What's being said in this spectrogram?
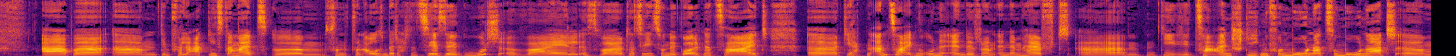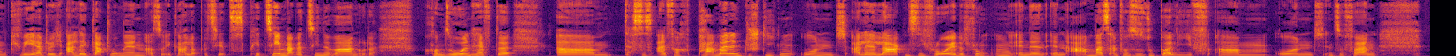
Aber ähm, dem Verlag ging es damals ähm, von, von außen betrachtet sehr, sehr gut, äh, weil es war tatsächlich so eine goldene Zeit. Äh, die hatten Anzeigen ohne Ende dran in dem Heft. Ähm, die, die Zahlen stiegen von Monat zu Monat ähm, quer durch alle Gattungen, also egal ob das jetzt PC-Magazine waren oder Konsolenhefte. Ähm, das ist einfach permanent gestiegen und alle lagen sich Freude trunken in den, in Armen, weil es einfach so super lief. Ähm, und insofern,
